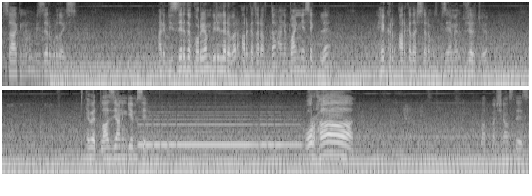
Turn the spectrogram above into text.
Sakin olun, bizler buradayız. Hani bizleri de koruyan birileri var arka tarafta. Hani ban yesek bile hacker arkadaşlarımız bizi hemen düzeltiyor. Evet, Lazya'nın gemisi. Orhan! Batma şanslıyız.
